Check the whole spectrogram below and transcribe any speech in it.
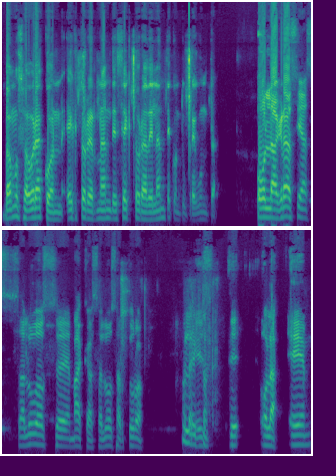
Vamos ahora con Héctor Hernández. Héctor, adelante con tu pregunta. Hola, gracias. Saludos, eh, Maca. Saludos, Arturo. Hola, Héctor. Este, hola. Eh,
